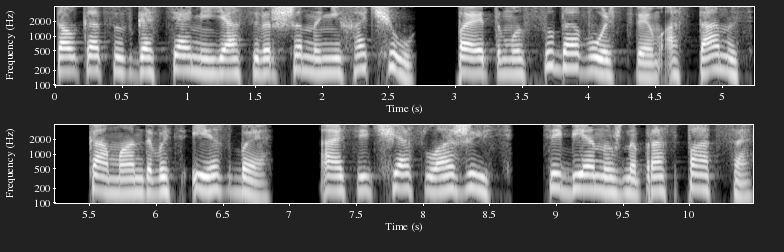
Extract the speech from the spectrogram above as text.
Толкаться с гостями я совершенно не хочу, поэтому с удовольствием останусь командовать ИСБ. А сейчас ложись, тебе нужно проспаться.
